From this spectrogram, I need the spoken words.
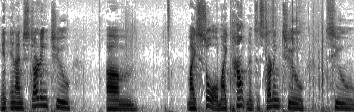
and, and I'm starting to, um, my soul, my countenance is starting to, to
